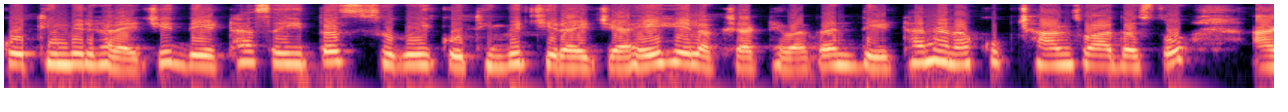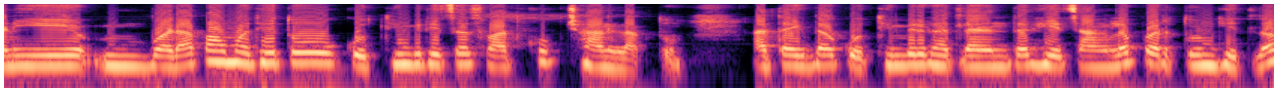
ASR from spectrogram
कोथिंबीर घालायची. देठासहितच सगळी कोथिंबीर चिरायची आहे हे लक्षात ठेवा. कारण देठाना ना खूप छान स्वाद असतो आणि वडापावमध्ये तो कोथिंबीरीचा स्वाद खूप छान लागतो. आता एकदा कोथिंबीर घातल्यानंतर हे चांगलं परतून घेतलं.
